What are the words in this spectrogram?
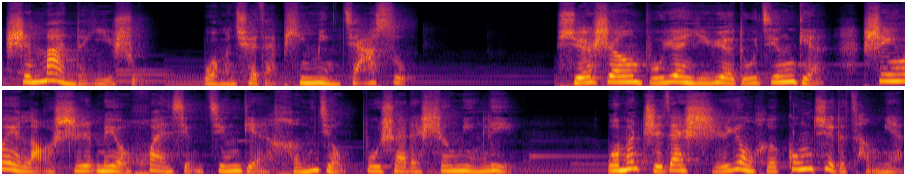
是慢的艺术，我们却在拼命加速。学生不愿意阅读经典，是因为老师没有唤醒经典恒久不衰的生命力。我们只在实用和工具的层面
